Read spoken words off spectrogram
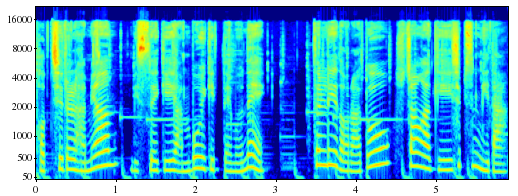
덧칠을 하면 밑색이 안 보이기 때문에 틀리더라도 수정하기 쉽습니다.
